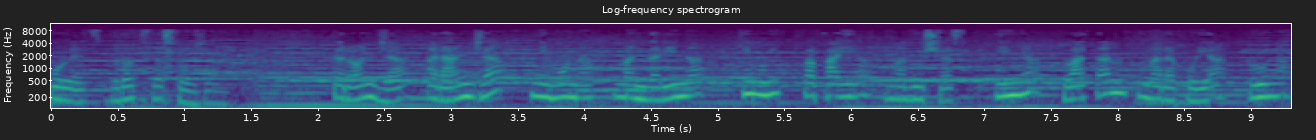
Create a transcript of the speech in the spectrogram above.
bolets, brots de soja. Taronja, aranja, llimona, mandarina, kiwi, papaya, maduixes, pinya, plàtan, maracuyà, pruna,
